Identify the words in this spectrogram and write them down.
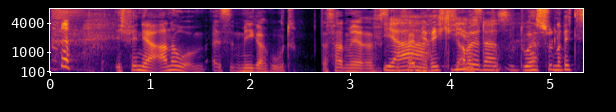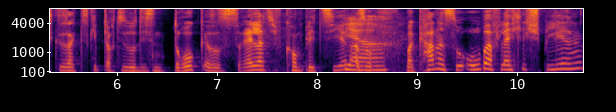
Ich finde ja Anno ist mega gut. Das hat mir, das Ja, gefällt mir richtig. aber es. Du, du hast schon richtig gesagt, es gibt auch so diesen Druck, also es ist relativ kompliziert. Ja. Also man kann es so oberflächlich spielen,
